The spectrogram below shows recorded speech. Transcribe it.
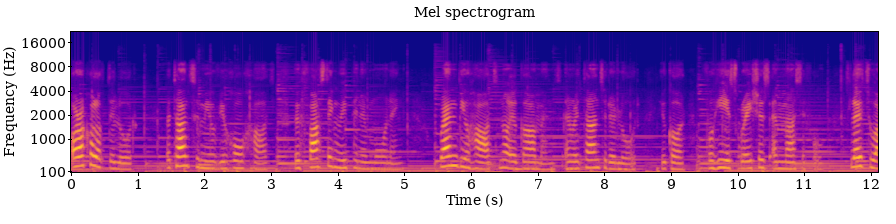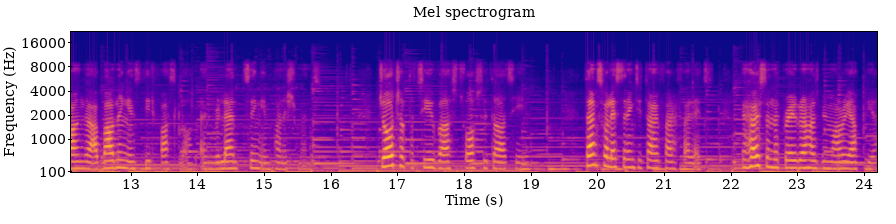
Oracle of the Lord, return to me with your whole heart, with fasting, weeping, and mourning. Rend your heart, not your garment, and return to the Lord, your God, for he is gracious and merciful slow to anger, abounding in steadfast love, and relenting in punishment. Joel chapter 2, verse 12 to 13. Thanks for listening to Time Father Felix. The host on the program has been Maria Pia.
